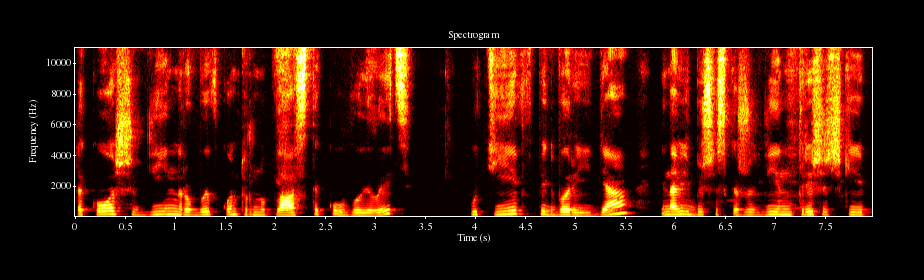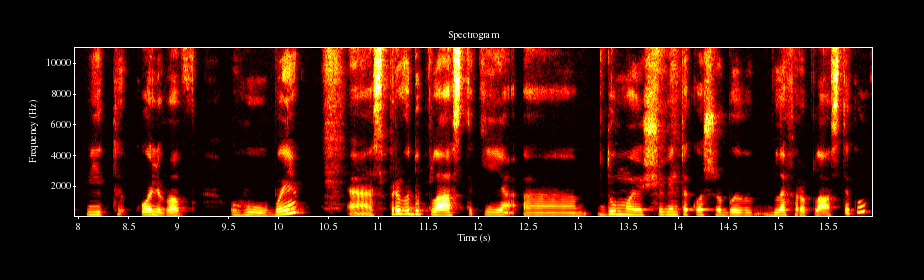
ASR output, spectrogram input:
Також він робив контурну пластику вилиць, кутів, підборіддя. І навіть більше скажу, він трішечки підколював губи. Е, З приводу пластики, е, думаю, що він також робив блефаропластику.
